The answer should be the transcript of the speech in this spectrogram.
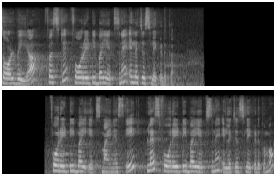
solve ചെയ്യുക ഫസ്റ്റ് ഫോർ എയ്റ്റി ബൈ എക്സിനെ എൽ എച്ച് എസിലേക്ക് എടുക്കുക four eighty by x minus eight plus four eighty by എക്സിന് എൽ എച്ച് എസിലേക്ക് എടുക്കുമ്പോൾ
